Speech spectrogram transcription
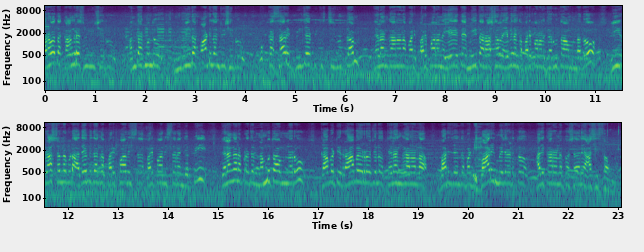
తర్వాత కాంగ్రెస్ను చూసిర్రు అంతకుముందు వివిధ పార్టీలను చూసిర్రు. ఒక్కసారి బీజేపీకి ఇచ్చి చూద్దాం తెలంగాణలో వారి పరిపాలన ఏ మిగతా రాష్ట్రాల్లో ఏ విధంగా పరిపాలన జరుగుతూ ఉన్నదో ఈ రాష్ట్రంలో కూడా అదే విధంగా పరిపాలిస్తా పరిపాలిస్తారని చెప్పి తెలంగాణ ప్రజలు నమ్ముతా ఉన్నారు. కాబట్టి రాబోయే రోజుల్లో తెలంగాణలో భారతీయ జనతా పార్టీ భారీ మెజార్టీతో అధికారంలోకి వస్తారని ఆశిస్తూ ఉన్నాం.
